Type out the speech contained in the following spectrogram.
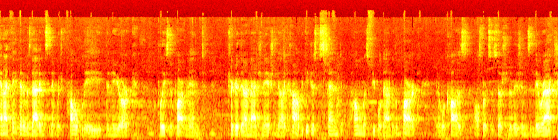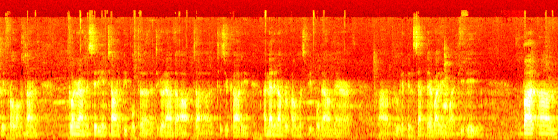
and I think that it was that incident which probably the New York Police Department triggered their imagination. They're like, huh, we could just send homeless people down to the park and it will cause all sorts of social divisions. And they were actually, for a long time, going around the city and telling people to, to go down to, uh, to, uh, to Zuccotti. I met a number of homeless people down there um, who had been sent there by the NYPD. But um,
